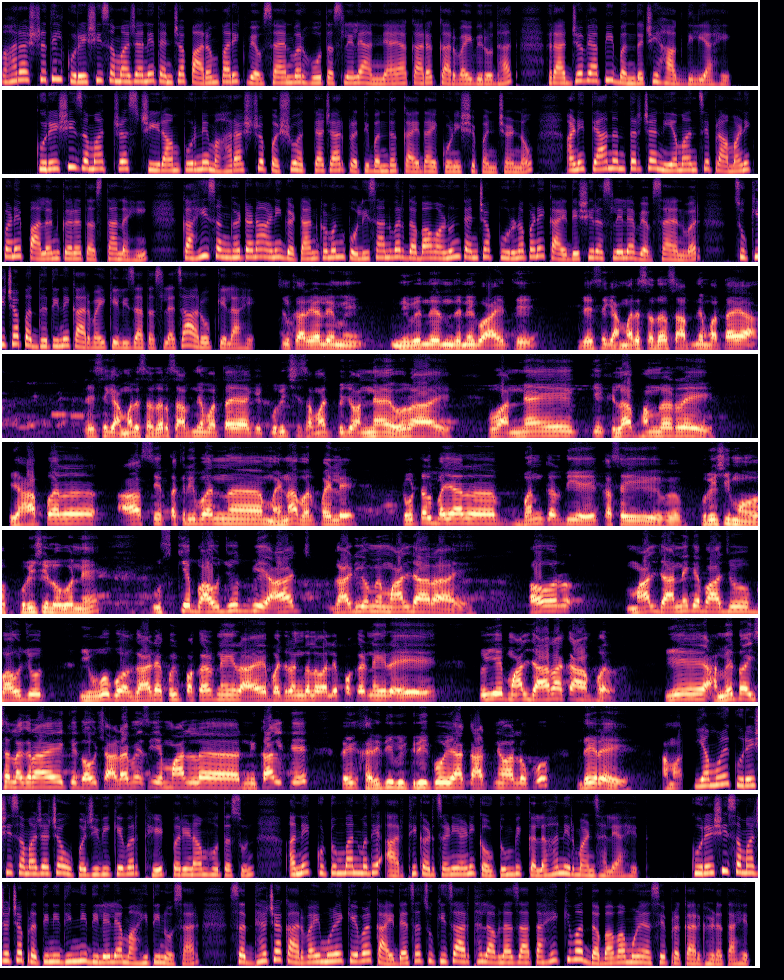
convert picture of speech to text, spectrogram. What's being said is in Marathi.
महाराष्ट्रातील कुरेशी समाजाने त्यांच्या पारंपरिक व्यवसायांवर होत असलेल्या अन्यायकारक कारवाईविरोधात राज्यव्यापी बंदची हाक दिली आहे. कुरेशी जमात ट्रस्ट श्रीरामपूरने महाराष्ट्र पशु अत्याचार प्रतिबंधक कायदा एकोणीसशे पंच्याण्णव आणि त्यानंतरच्या नियमांचे प्रामाणिकपणे पालन करत असतानाही काही संघटना आणि गटांकडून पोलिसांवर दबाव आणून त्यांच्या पूर्णपणे कायदेशीर असलेल्या व्यवसायांवर चुकीच्या पद्धतीने कारवाई केली जात असल्याचा आरोप केला आहे. कार्यालय में निवेदन देने को आए थे जैसे कि हमारे सदर साहब ने बताया, जैसे कि हमारे सदर साहब ने बताया कि कुरेशी समाज पे जो अन्याय हो रहा है, वो अन्याय के खिलाफ हम लड़ रहे हैं। यहाँ पर आज से तकरीबन महीना भर पहले टोटल बाज़ार बंद कर दिए कसाई कुरेशी कुरेशी लोगों ने। उसके बावजूद भी आज गाड़ियों में माल जा रहा है और माल जाने के बावजूद बावजूद वो गाड़ियाँ कोई पकड़ नहीं रहा है, बजरंग दल वाले पकड़ नहीं रहे तो ये माल जा रहा कहाँ पर? ये हमें तो ऐसा लग रहा है कि गौशाला में से ये माल निकाल के कहीं खरीदी बिक्री को या काटने वालों को दे रहे यामुळे कुरेशी समाजाच्या उपजीविकेवर थेट परिणाम होत असून अनेक कुटुंबांमध्ये आर्थिक अडचणी आणि कौटुंबिक कलह निर्माण झाले आहेत. कुरेशी समाजाच्या प्रतिनिधींनी दिलेल्या माहितीनुसार सध्याच्या कारवाईमुळे केवळ कायद्याचा चुकीचा अर्थ लावला जात आहे किंवा दबावामुळे असे प्रकार घडत आहेत.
